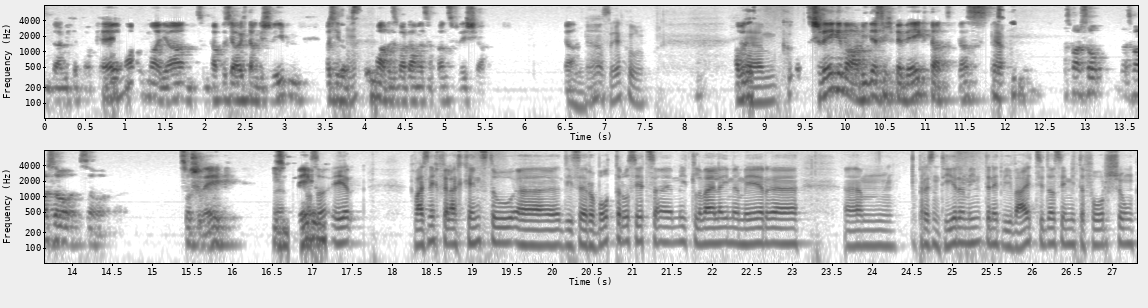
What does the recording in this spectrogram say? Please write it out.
und da habe ich gedacht, okay, mach ich mal, ja. Und, und habe das ja euch dann geschrieben, was ich da gesehen habe. Das war damals noch ganz frisch, ja. Ja, ja sehr cool. Aber das, ähm, das, Schräge war, wie der sich bewegt hat, das, das, ja. das war so, das war so, so, so schräg. Ja, also eher, ich weiß nicht, vielleicht kennst du äh, diese Roboter, die jetzt äh, mittlerweile immer mehr äh, ähm, präsentieren im Internet, wie weit sie da sind mit der Forschung.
